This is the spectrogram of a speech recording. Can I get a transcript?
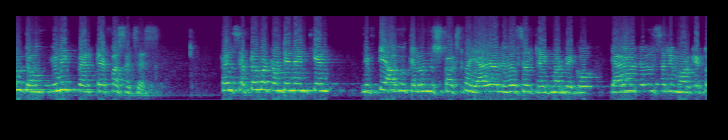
Welcome to unique trade for success friend September twenty ನೈನ್ಗೆ ನಿಫ್ಟಿ ಹಾಗೂ ಕೆಲವೊಂದು ಸ್ಟಾಕ್ಸ್ನ ಯಾವ್ಯಾವ ಲೆವೆಲ್ಸ್ ಅಲ್ಲಿ ಟ್ರೇಡ್ ಮಾಡಬೇಕು, ಯಾವ್ಯಾವ ಲೆವೆಲ್ಸ್ ಅಲ್ಲಿ ಮಾರ್ಕೆಟ್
